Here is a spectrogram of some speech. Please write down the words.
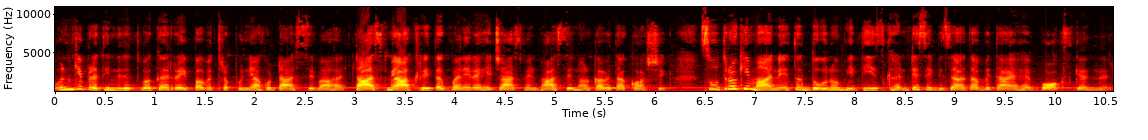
उनके प्रतिनिधित्व कर रहे पवित्र पुनिया को टास्क से बाहर। टास्क में आखिरी तक बने रहे जासमिन भासिन और कविता कौशिक। सूत्रों की माने तो दोनों भी तीस घंटे से भी ज़्यादा बिताया है बॉक्स के अंदर।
